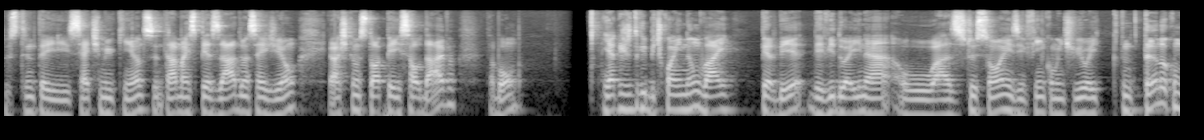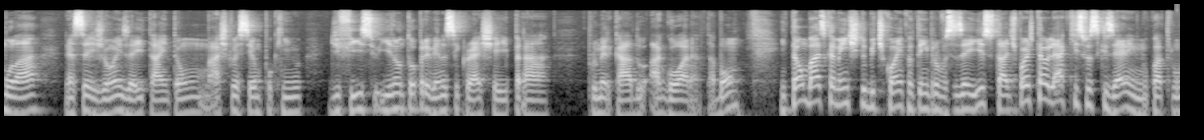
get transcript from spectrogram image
dos 37.500, entrar mais pesado nessa região, eu acho que é um stop aí saudável, tá bom? E acredito que Bitcoin não vai perder devido aí né, as instituições, enfim, como a gente viu aí, tentando acumular nessas regiões aí, tá? Então, acho que vai ser um pouquinho difícil e não estou prevendo esse crash aí para para o mercado agora, tá bom? Então, basicamente, do Bitcoin que eu tenho para vocês é isso, tá? A gente pode até olhar aqui se vocês quiserem, no quatro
